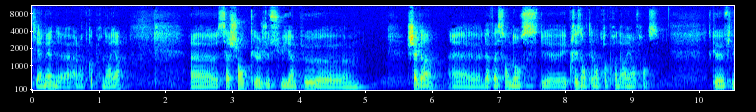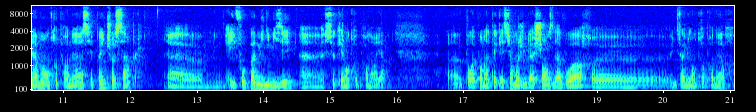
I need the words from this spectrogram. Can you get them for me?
qui, amène à l'entrepreneuriat. Euh, sachant que je suis un peu euh, chagrin de la façon dont est présenté l'entrepreneuriat en France. Parce que finalement, l'entrepreneuriat, c'est pas une chose simple. et il faut pas minimiser ce qu'est l'entrepreneuriat. Euh, pour répondre à ta question, moi j'ai eu la chance d'avoir euh, une famille d'entrepreneurs,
